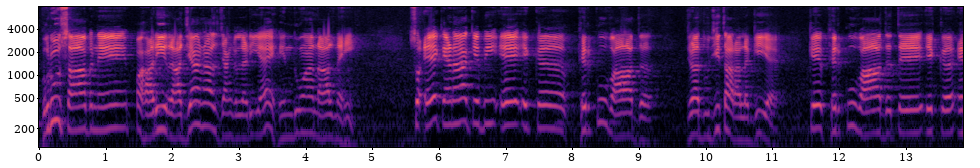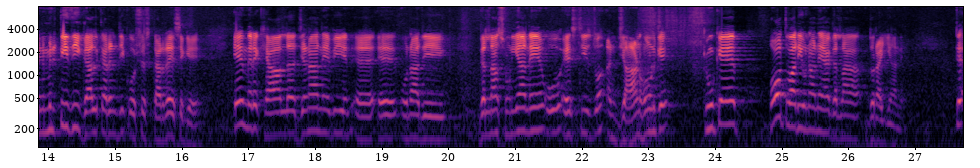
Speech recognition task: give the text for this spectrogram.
ਗੁਰੂ ਸਾਹਿਬ ਨੇ ਪਹਾੜੀ ਰਾਜਿਆਂ ਨਾਲ ਜੰਗ ਲੜੀ ਹੈ, ਹਿੰਦੂਆਂ ਨਾਲ ਨਹੀਂ। ਸੋ ਇਹ ਕਹਿਣਾ ਕਿ ਵੀ ਇਹ ਇੱਕ ਫਿਰਕੂਵਾਦ ਜਿਹੜਾ ਦੂਜੀ ਧਾਰਾ ਲੱਗੀ ਹੈ ਕਿ ਫਿਰਕੂਵਾਦ ਤੇ ਇੱਕ ਐਨਮਿਟੀ ਦੀ ਗੱਲ ਕਰਨ ਦੀ ਕੋਸ਼ਿਸ਼ ਕਰ ਰਹੇ ਸੀਗੇ। ਇਹ ਮੇਰੇ ਖਿਆਲ ਜਿਨ੍ਹਾਂ ਨੇ ਵੀ ਇਹ ਉਹਨਾਂ ਦੀ ਗੱਲਾਂ ਸੁਣੀਆਂ ਨੇ, ਉਹ ਇਸ ਚੀਜ਼ ਤੋਂ ਅਣਜਾਣ ਹੋਣਗੇ, ਕਿਉਂਕਿ ਬਹੁਤ ਵਾਰੀ ਉਹਨਾਂ ਨੇ ਇਹ ਗੱਲਾਂ ਦੁਹਰਾਈਆਂ ਨੇ। ਤੇ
